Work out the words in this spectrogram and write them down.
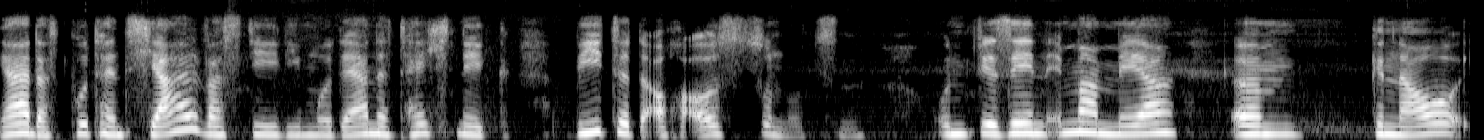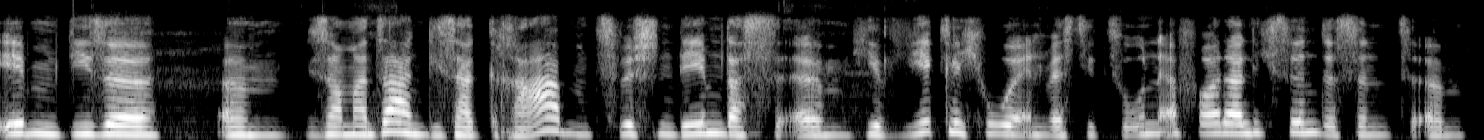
ja, das Potenzial, was die, die moderne Technik bietet, auch auszunutzen. Und wir sehen immer mehr ähm, genau eben diese, ähm, wie soll man sagen, dieser Graben zwischen dem, dass ähm, hier wirklich hohe Investitionen erforderlich sind. Es sind ähm,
